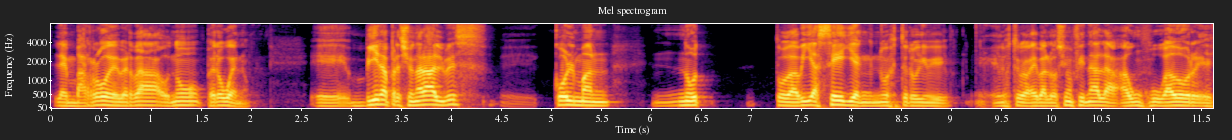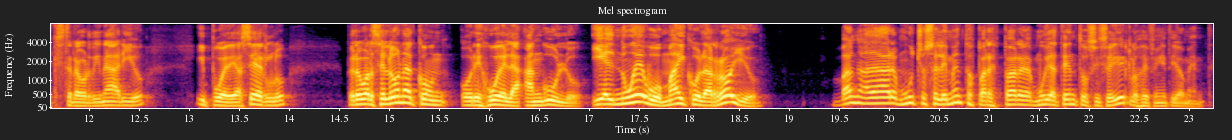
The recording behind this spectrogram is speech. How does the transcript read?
la embarró de verdad o no, pero bueno, eh, viene a presionar Alves, eh, Colman no todavía sella en nuestro nuestra evaluación final a, un jugador extraordinario y puede hacerlo. Pero Barcelona con Orejuela, Angulo y el nuevo Michael Arroyo van a dar muchos elementos para estar muy atentos y seguirlos definitivamente.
